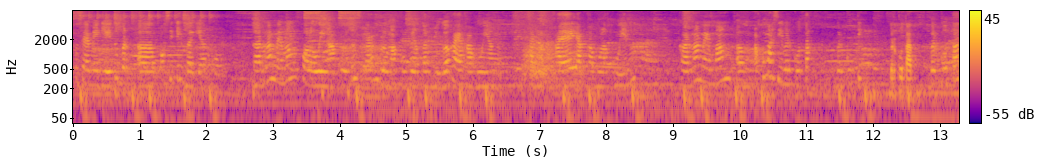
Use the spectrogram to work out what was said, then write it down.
sosial media itu ber- eh, positif bagi aku. Karena memang following aku itu sekarang belum aku filter juga kayak kamu yang kayak yang kamu lakuin. Karena memang em, aku masih berkutak berkutik berkutat berkutat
